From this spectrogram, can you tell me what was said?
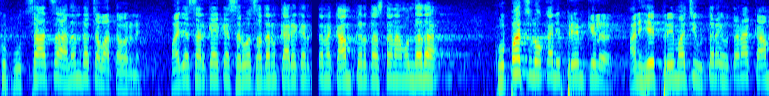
खूप उत्साहाचं आनंदाचं वातावरण आहे. माझ्यासारख्या एका सर्वसाधारण कार्यकर्त्यांना काम करत असताना अमोलदादा खूपच लोकांनी प्रेम केलं आणि हे प्रेमाची उतराई होताना काम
